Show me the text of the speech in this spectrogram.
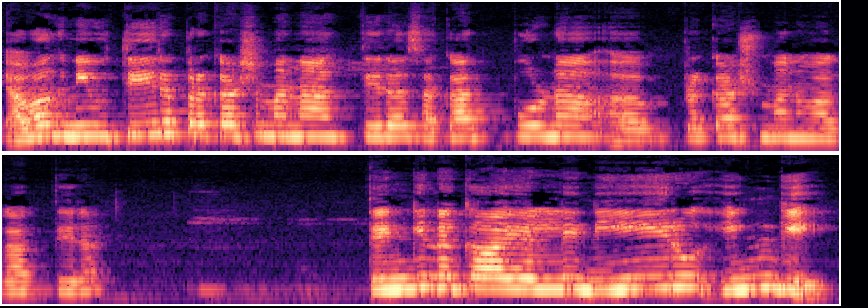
ಯಾವಾಗ ನೀವು ತೀರ ಪ್ರಕಾಶಮಾನ ಆಗ್ತೀರಾ ಸಕಾತ್ಪೂರ್ಣ ಪೂರ್ಣ ಪ್ರಕಾಶಮಾನವಾಗಿ ಆಗ್ತೀರಾ? ತೆಂಗಿನಕಾಯಲ್ಲಿ ನೀರು ಇಂಗಿ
